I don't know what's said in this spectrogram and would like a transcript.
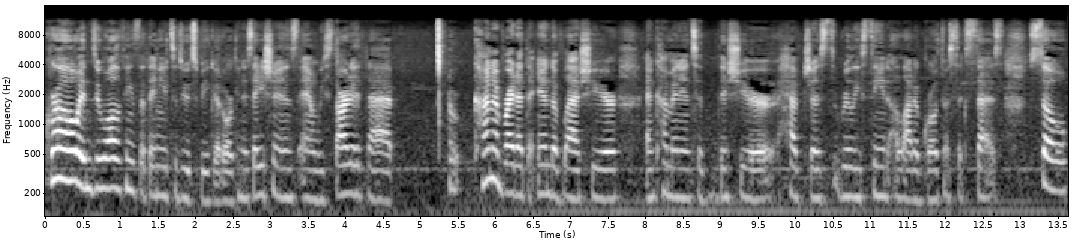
grow and do all the things that they need to do to be good organizations. And we started that kind of right at the end of last year and coming into this year have just really seen a lot of growth and success. So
